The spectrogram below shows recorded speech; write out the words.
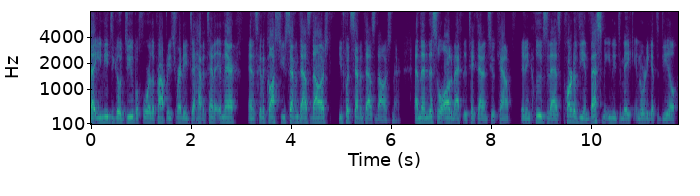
that you need to go do before the property is ready to have a tenant in there, and it's going to cost you seven thousand dollars. You put seven thousand dollars in there, and then this will automatically take that into account. It includes it as part of the investment you need to make in order to get the deal,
